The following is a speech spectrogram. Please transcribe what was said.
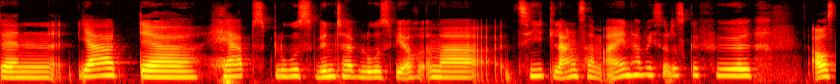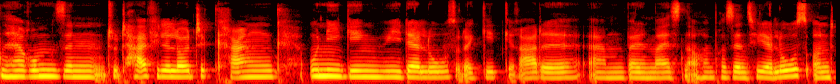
Denn ja, der Herbstblues, Winterblues, wie auch immer, zieht langsam ein, habe ich so das Gefühl. Außen herum sind total viele Leute krank. Uni ging wieder los oder geht gerade ähm, bei den meisten auch in Präsenz wieder los. Und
